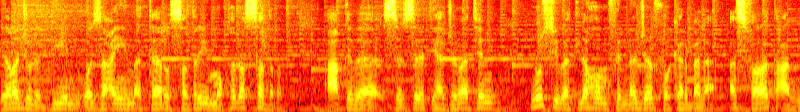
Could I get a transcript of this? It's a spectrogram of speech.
لرجل الدين وزعيم التيار الصدري مقتدى الصدر. عقب سلسلة هجمات نسبت لهم في النجف وكربلاء أسفرت عن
